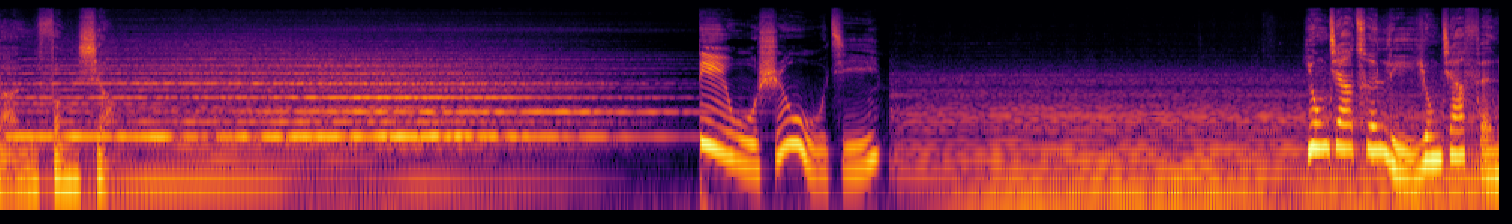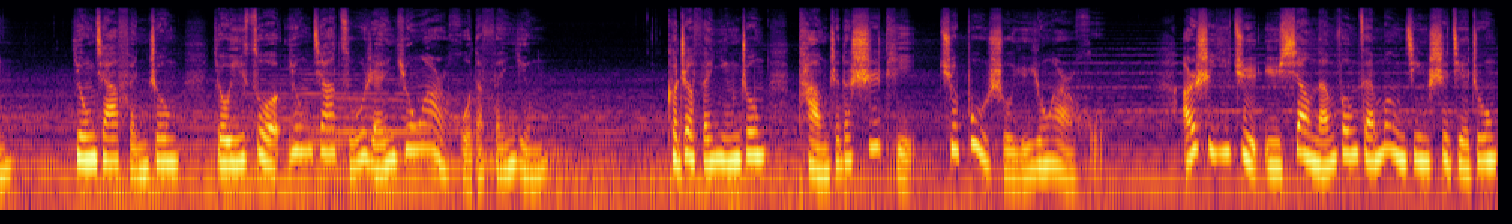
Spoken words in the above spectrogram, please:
南风向》第五十五集。雍家村里雍家坟，雍家坟中有一座雍家族人雍二虎的坟茔，可这坟茔中躺着的尸体却不属于雍二虎，而是一具与向南风在梦境世界中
